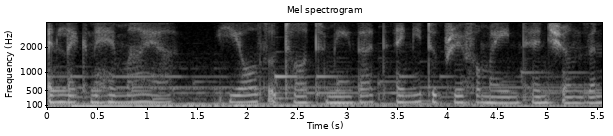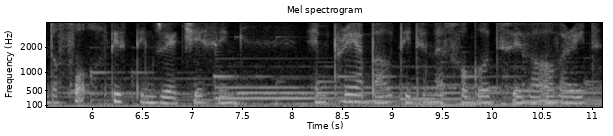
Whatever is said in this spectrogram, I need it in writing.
And like Nehemiah, he also taught me that I need to pray for my intentions and for all these things we are chasing and pray about it and ask for God's favor over it.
